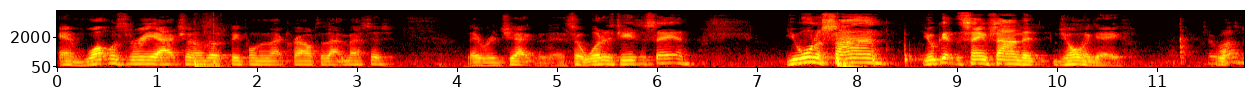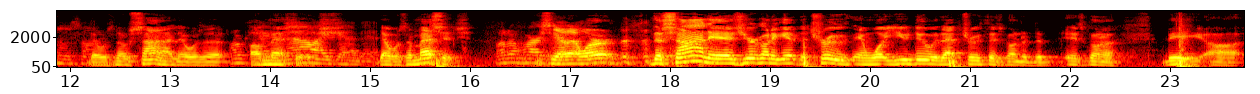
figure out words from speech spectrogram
And what was the reaction of those people in that crowd to that message? They rejected it. And so what is Jesus saying? You want a sign? You'll get the same sign that Jonah gave. There was no sign. There was no sign. There was a, a Okay, message. now I get it. There was a message. What a hard. You see how that worked? The sign is you're going to get the truth, and what you do with that truth is going to is going to be uh,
